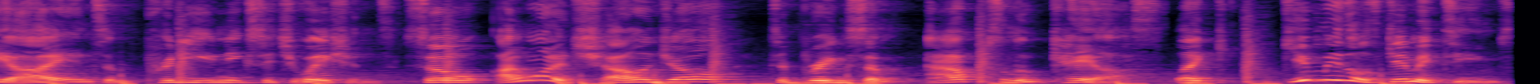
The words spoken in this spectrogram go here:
AI in some pretty unique situations. So I want to challenge y'all to bring some absolute chaos. Like, give me those gimmick teams.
